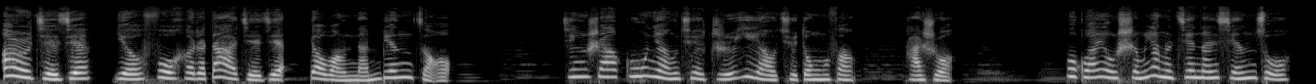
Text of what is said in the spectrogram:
二姐姐也附和着大姐姐要往南边走，金沙姑娘却执意要去东方。她说：“不管有什么样的艰难险阻，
